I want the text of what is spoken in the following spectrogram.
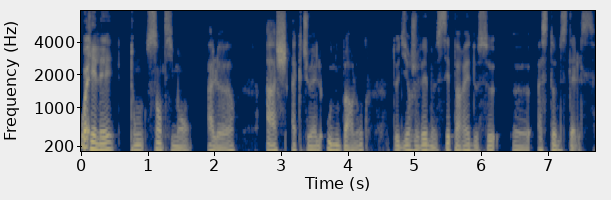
Ouais. Quel est ton sentiment à l'heure H actuelle où nous parlons de dire je vais me séparer de ce euh, Aston Stealth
